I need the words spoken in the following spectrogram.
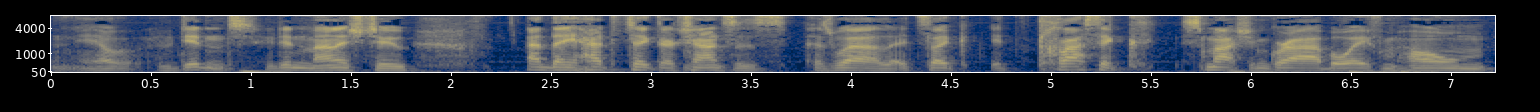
you know who didn't who didn't manage to and they had to take their chances as well it's like it, classic smash and grab away from home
